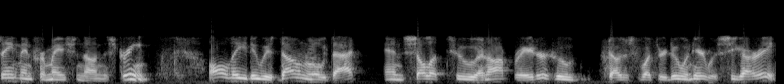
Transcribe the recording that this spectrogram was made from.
same information on the screen. All they do is download that and sell it to an operator who does what they're doing here with CRA.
